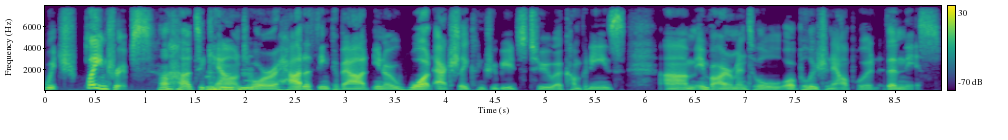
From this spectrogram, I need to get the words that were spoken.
which plane trips uh, to count mm-hmm. or how to think about you know what actually contributes to a company's um, environmental or pollution output than this.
